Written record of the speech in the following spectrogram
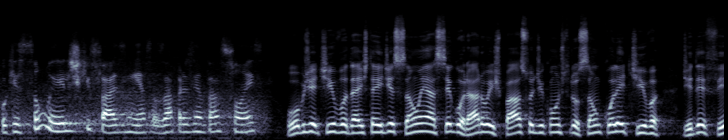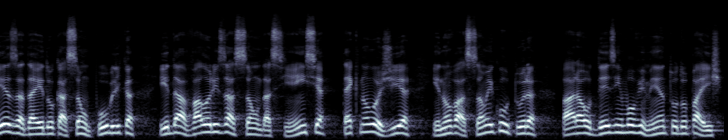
porque são eles que fazem essas apresentações. O objetivo desta edição é assegurar o espaço de construção coletiva, de defesa da educação pública e da valorização da ciência, tecnologia, inovação e cultura para o desenvolvimento do país.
